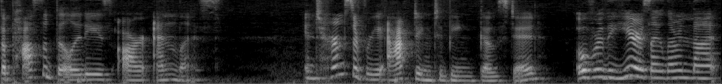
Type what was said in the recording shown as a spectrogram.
The possibilities are endless. In terms of reacting to being ghosted, over the years I learned that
